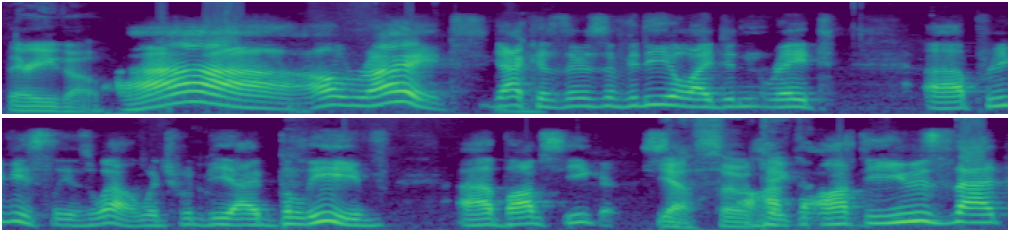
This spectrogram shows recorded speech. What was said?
There you go. ah, all right. Yeah, because there's a video I didn't rate uh, previously as well, which would be, I believe, uh, Bob Seger. So Yes, so I'll, take- have to, I'll have to use that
